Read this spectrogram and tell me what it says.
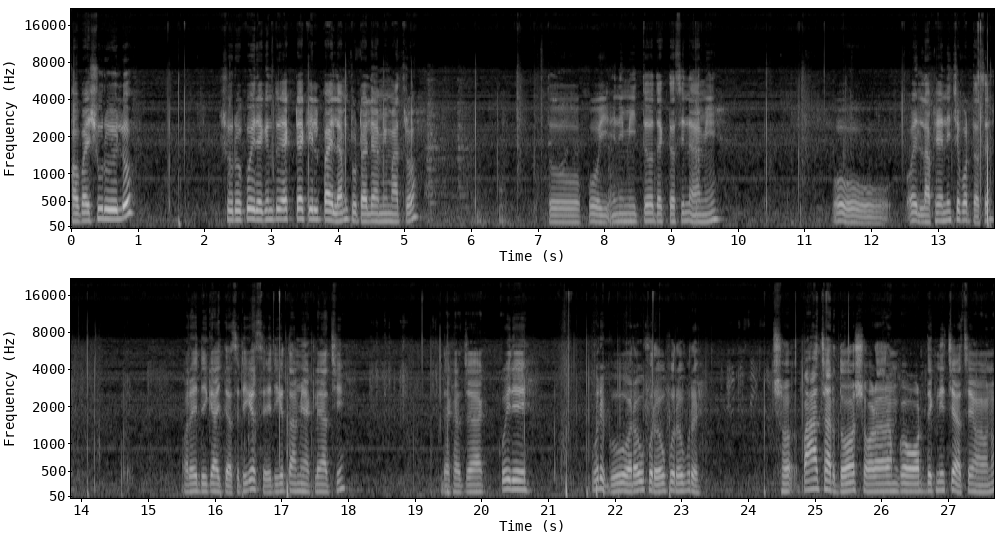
সবাই শুরু হইল। শুরু কইরে কিন্তু একটা কিল পাইলাম টোটালি আমি মাত্র। তো কই এনিমি তো দেখতাছি না আমি। ও ওই লাফিয়ে নিচে পড়তেছে। ওরা এইদিকে আইতে আছে ঠিক আছে? এইদিকে তো আমি একলাই আছি। দেখা যাক কই রে ওরে গো, ওরা উপরে উপরে উপরে। ছ, পাঁচ আর দশ, ওরা আমাকে অর্ধেক নিচে আছে এখনও।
